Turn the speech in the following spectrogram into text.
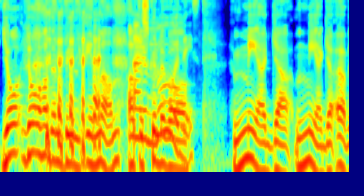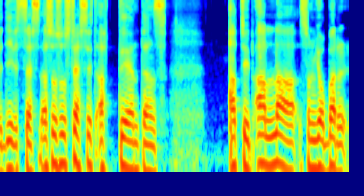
Jag, jag hade en bild innan att det skulle vara Harmoniskt mega, mega överdrivet stressigt. Alltså så stressigt att det inte ens... Att typ alla som jobbar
